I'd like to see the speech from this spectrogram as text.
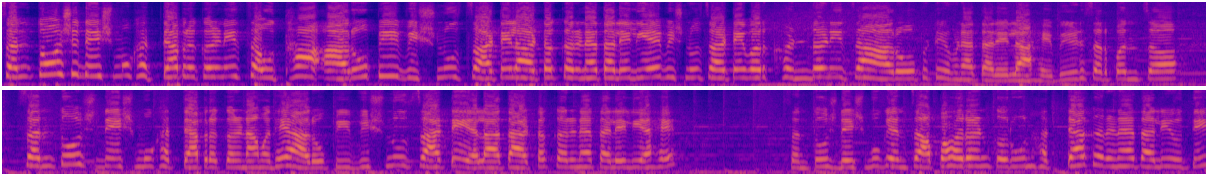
संतोष देशमुख हत्या प्रकरणी चौथा आरोपी विष्णू चाटेला अटक करण्यात आलेली आहे. विष्णू चाटेवर खंडणीचा आरोप ठेवण्यात आलेला आहे. बीड सरपंच संतोष देशमुख हत्या प्रकरणामध्ये आरोपी विष्णू चाटे याला आता अटक करण्यात आलेली आहे. संतोष देशमुख यांचं अपहरण करून हत्या करण्यात आली होती.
